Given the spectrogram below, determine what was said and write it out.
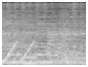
Woo!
